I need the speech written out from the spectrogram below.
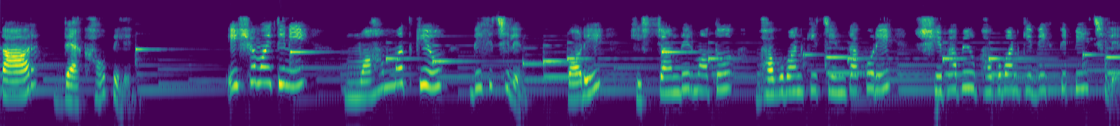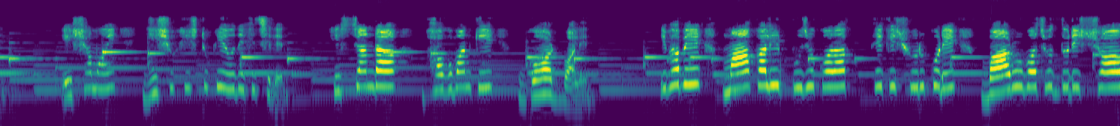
তার দেখাও পেলেন। এই সময় তিনি মোহাম্মদকেও দেখেছিলেন। পরে খ্রিস্টানদের মতো ভগবানকে চিন্তা করে সেভাবেও ভগবানকে দেখতে পেয়েছিলেন। এই সময় যীশু খ্রিস্টকেও দেখেছিলেন। খ্রিস্টানরা ভগবানকে গড বলেন। এভাবে মা কালীর পুজো করা থেকে শুরু করে বারো বছর ধরে সব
